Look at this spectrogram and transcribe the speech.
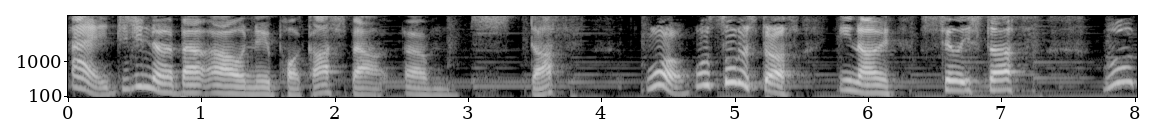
Hey, did you know about our new podcast about um stuff? What? What sort of stuff? You know, silly stuff. What?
